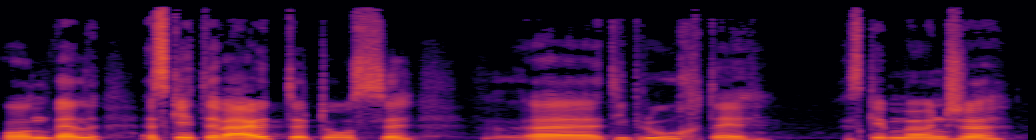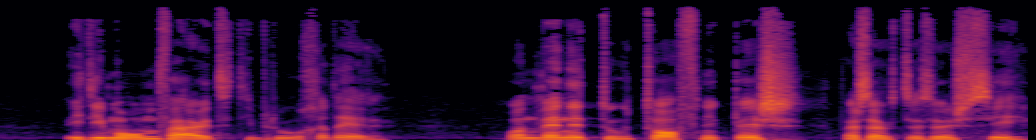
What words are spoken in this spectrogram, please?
Und weil es gibt eine Welt dort draussen, äh, die braucht dich. Es gibt Menschen in deinem Umfeld, die brauchen dich. Und wenn nicht du die Hoffnung bist, wer soll denn sonst sein?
